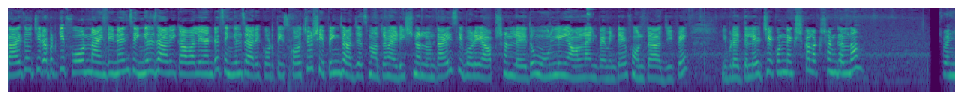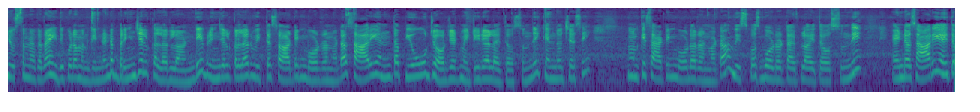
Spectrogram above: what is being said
ప్రైస్ వచ్చేటప్పటికి four ninety nine single sari కావాలి అంటే సింగిల్ శారీ కూడా తీసుకోవచ్చు. షిప్పింగ్ ఛార్జెస్ మాత్రం అడిషనల్ ఉంటాయి. సిబోడి ఆప్షన్ లేదు. ఓన్లీ ఆన్లైన్ పేమెంటే ఫోన్పే జీపే ఇప్పుడైతే లేట్ చేయకుండా నెక్స్ట్ కలెక్షన్కి వెళ్దాం. వన్ చూస్తున్నా కదా ఇది కూడా మనకి ఏంటంటే బ్రింజల్ కలర్లో అండి. Brinjal colour with satin border అనమాట సారీ అంతా ప్యూర్ జార్జెట్ మెటీరియల్ అయితే వస్తుంది. కింద వచ్చేసి మనకి సాటిన్ బోర్డర్ అనమాట విస్కోస్ బోర్డర్ టైప్లో అయితే వస్తుంది. అండ్ సారీ అయితే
